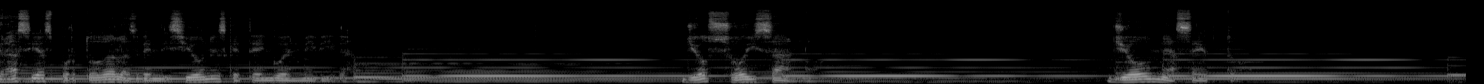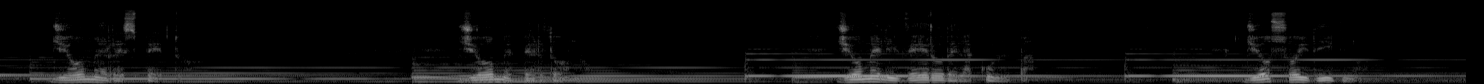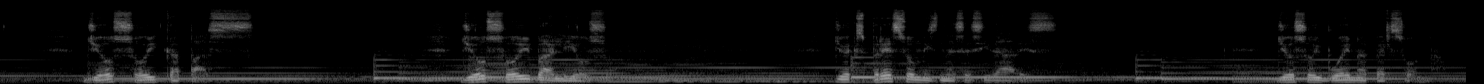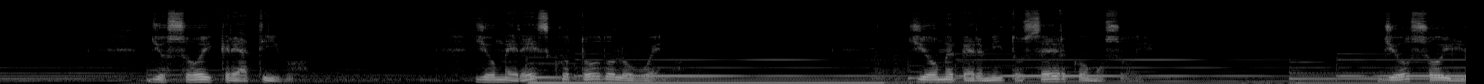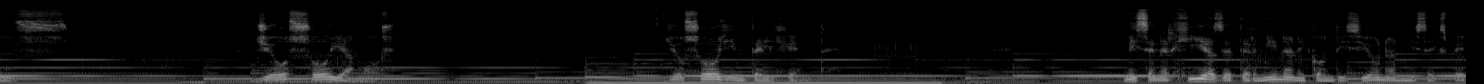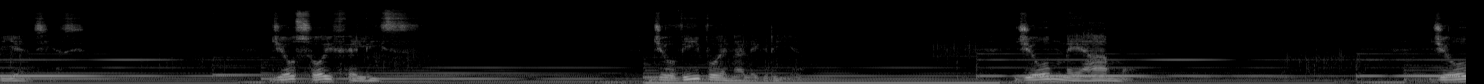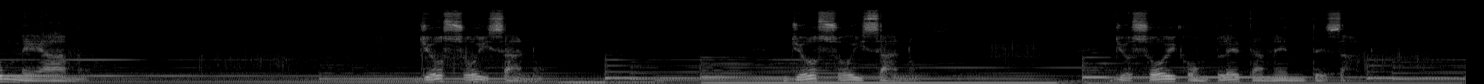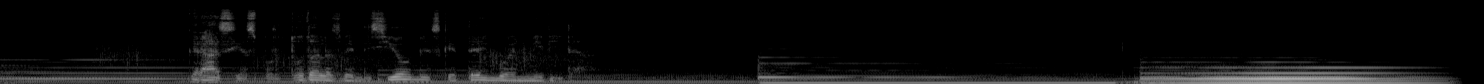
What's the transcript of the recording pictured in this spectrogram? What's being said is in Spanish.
Gracias por todas las bendiciones que tengo en mi vida. Yo soy sano. Yo me acepto. Yo me respeto. Yo me perdono. Yo me libero de la culpa. Yo soy digno. Yo soy capaz. Yo soy valioso. Yo expreso mis necesidades. Yo soy buena persona. Yo soy creativo. Yo merezco todo lo bueno. Yo me permito ser como soy. Yo soy luz. Yo soy amor. Yo soy inteligente. Mis energías determinan y condicionan mis experiencias. Yo soy feliz. Yo vivo en alegría. Yo me amo. Yo me amo. Yo soy sano. Yo soy sano. Yo soy completamente sano. Gracias por todas las bendiciones que tengo en mi vida.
